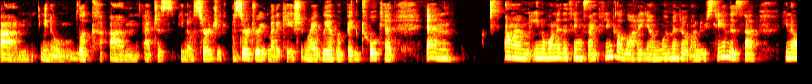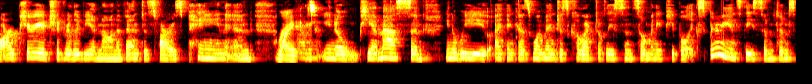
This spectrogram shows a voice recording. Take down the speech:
um, you know look um, at just you know surgery surgery medication right? We have a big toolkit. And um, you know, one of the things I think a lot of young women don't understand is that you know, our period should really be a non event as far as pain and, right. Um, you know, PMS. And, you know, we, I think as women, just collectively, since so many people experience these symptoms,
